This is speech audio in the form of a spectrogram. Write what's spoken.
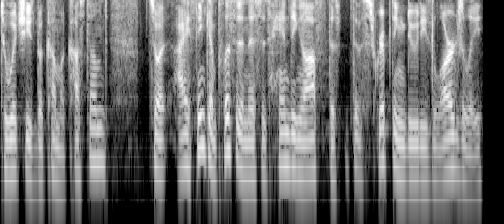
to which she's become accustomed. So I think implicit in this is handing off the, the scripting duties largely.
